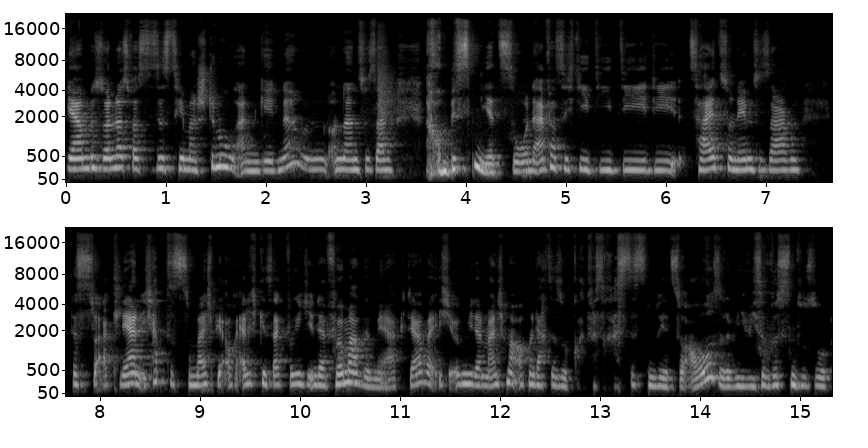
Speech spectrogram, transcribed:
ja, und besonders was dieses Thema Stimmung angeht, ne? Und, und dann zu sagen, warum bist du denn jetzt so? Und einfach sich die, die, die, die Zeit zu nehmen, zu sagen, das zu erklären. Ich habe das zum Beispiel auch ehrlich gesagt wirklich in der Firma gemerkt, ja, weil ich irgendwie dann manchmal auch mir dachte, so Gott, was rastest du jetzt so aus? Oder wie, wieso wirst du so,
